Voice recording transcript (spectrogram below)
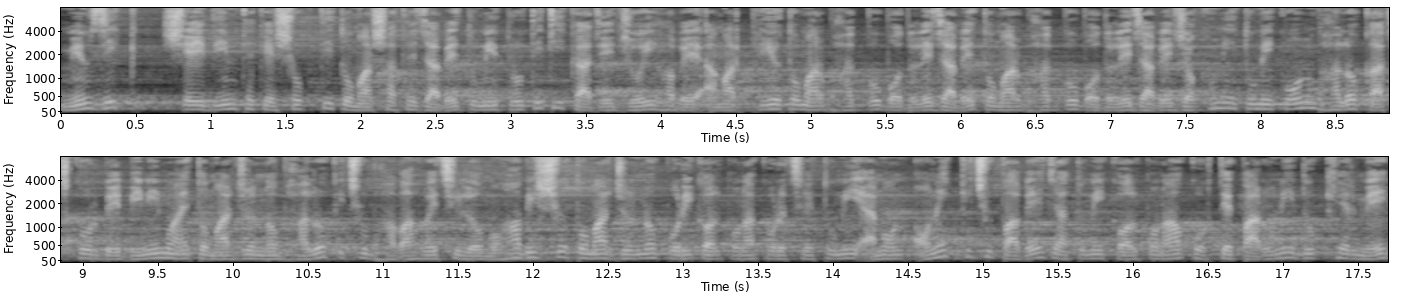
মিউজিক, সেই দিন থেকে শক্তি তোমার সাথে যাবে, তুমি প্রতিটি কাজে জয়ী হবে, আমার প্রিয় তোমার ভাগ্য বদলে যাবে, তোমার ভাগ্য বদলে যাবে, যখনই তুমি কোন ভালো কাজ করবে, বিনিময়ে তোমার জন্য ভালো কিছু ভাবা হয়েছিল, মহাবিশ্ব তোমার জন্য পরিকল্পনা করেছে, তুমি এমন অনেক কিছু পাবে যা তুমি কল্পনাও করতে পারোনি, দুঃখের মেঘ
